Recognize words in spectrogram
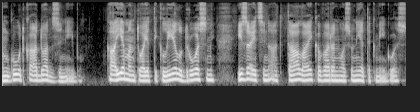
un gūt kādu atzinību, kā iemantoja tik lielu drosmi izaicināt tā laika varenos un ietekmīgos.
